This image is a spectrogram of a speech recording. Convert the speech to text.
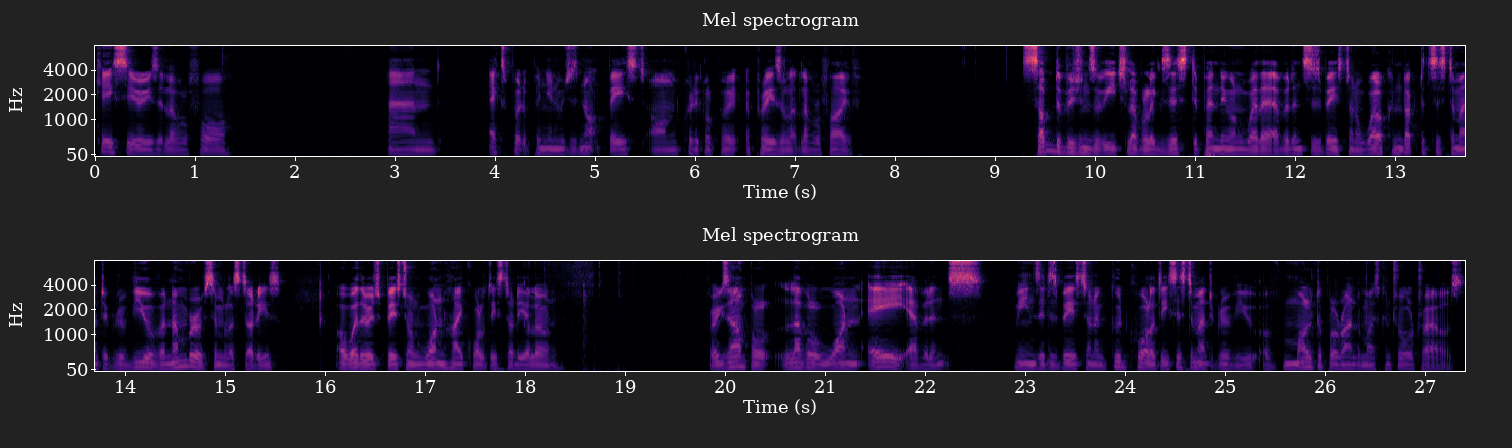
case series at level 4, and expert opinion which is not based on critical appraisal at level 5. Subdivisions of each level exist depending on whether evidence is based on a well-conducted systematic review of a number of similar studies, or whether it's based on one high-quality study alone. For example, level 1A evidence means it is based on a good quality systematic review of multiple randomized control trials.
